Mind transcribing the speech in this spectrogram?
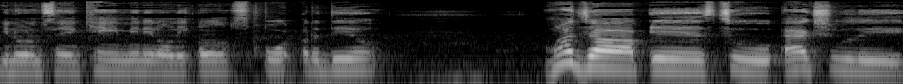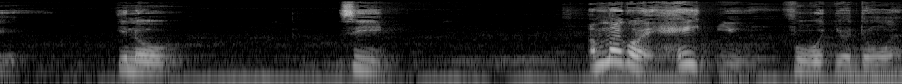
you know what I'm saying, came in it on their own sport of the deal. My job is to actually, you know, see, I'm not going to hate you for what you're doing.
